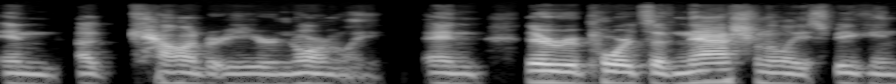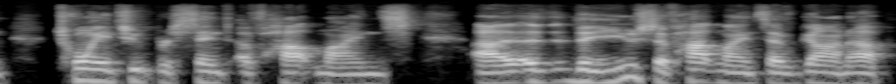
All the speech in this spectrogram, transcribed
in a calendar year normally and there are reports of nationally speaking 22% of hotlines uh, the use of hotlines have gone up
